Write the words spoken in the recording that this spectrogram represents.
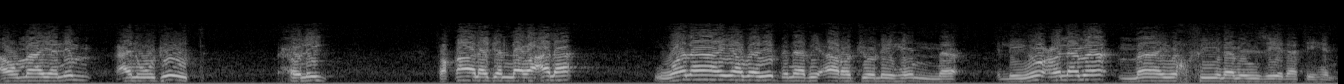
أو ما ينم عن وجود حلي. فقال جل وعلا ولا يضربن بأرجلهن ليعلم ما يخفين من زينتهن.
